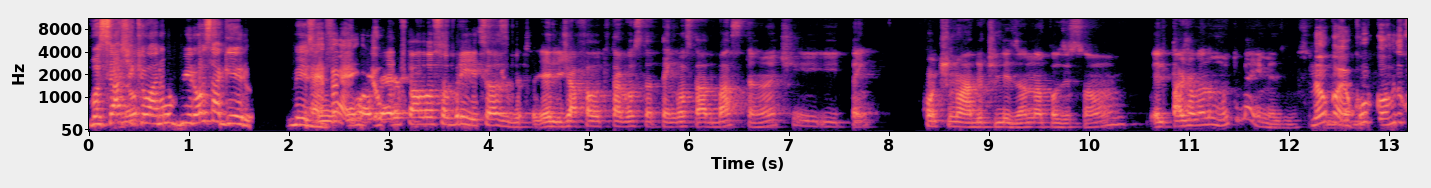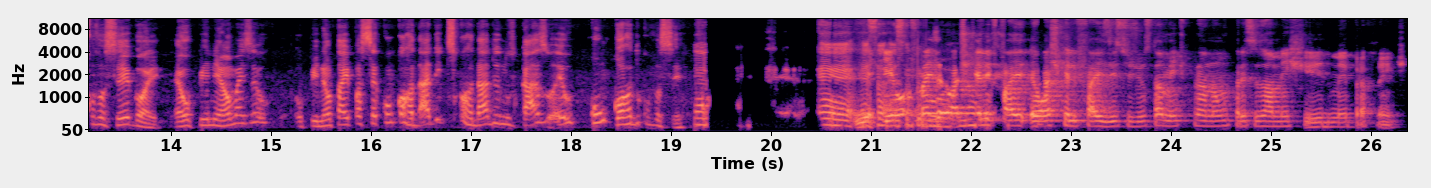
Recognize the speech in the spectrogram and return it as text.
Você acha Não. que o Arão virou zagueiro mesmo? É, O- véi, o Rogério falou sobre isso. Ele já falou que tá gostando, tem gostado bastante e, e tem continuado utilizando na posição. Ele tá jogando muito bem mesmo. Não, Goi, eu concordo com você, Goi. É opinião, mas eu, a opinião tá aí pra ser concordada e discordada. E no caso, eu concordo com você. É, E- essa- e eu- essa mas eu acho que ele faz, eu acho que ele faz isso justamente para não precisar mexer do meio para frente.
